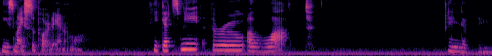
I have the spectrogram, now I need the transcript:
He's my support animal. He gets me through a lot. I love him.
